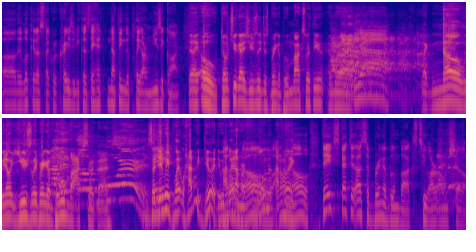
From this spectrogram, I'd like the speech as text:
uh they look at us like we're crazy because they had nothing to play our music on They're like, "Oh, don't you guys usually just bring a boombox with you?" And we're like, yeah "Like, no, we don't usually bring a boombox with us." Worst. So They- did we play? How did we do it? Did we I play it off know our phone? I don't like- know they expected us to bring a boombox to our own show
